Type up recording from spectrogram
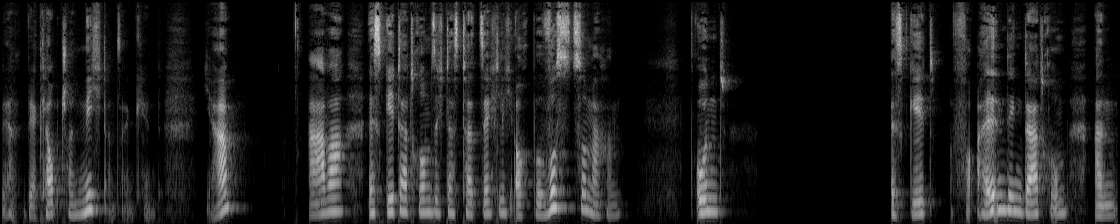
Wer, wer glaubt schon nicht an sein Kind? Ja, aber es geht darum, sich das tatsächlich auch bewusst zu machen. Und es geht vor allen Dingen darum, an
